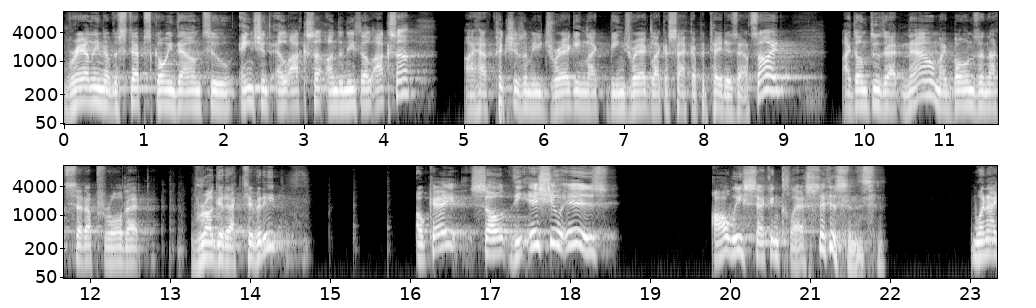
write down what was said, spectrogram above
railing of the steps going down to ancient El Aqsa, underneath El Aqsa. I have pictures of me dragging like being dragged like a sack of potatoes outside. I don't do that now. My bones are not set up for all that rugged activity. Okay, so the issue is are we second class citizens? When, I,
